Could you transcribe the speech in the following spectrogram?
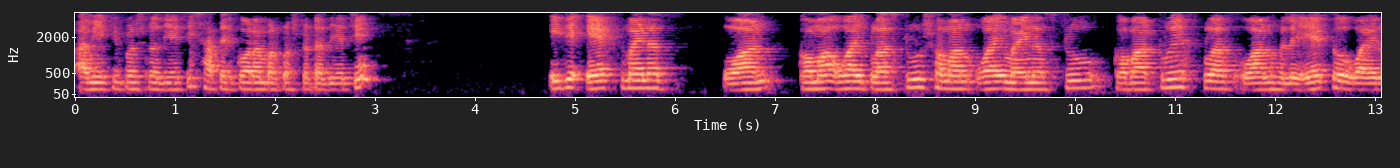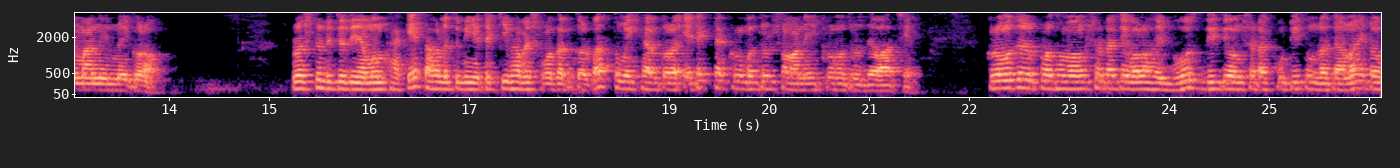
আমি একটি প্রশ্ন দিয়েছি, সাতের ক নাম্বার প্রশ্নটা দিয়েছি। এই যে X minus one comma Y plus two সমান Y minus two comma two X plus one হলে এক্স ও ওয়াই এর মান নির্ণয় করো। প্রশ্নটি যদি এমন থাকে, তাহলে তুমি এটা কীভাবে সমাধান করবা? তুমি খেয়াল করো, এটা একটা ক্রমজোর সমান এই ক্রমজোর দেওয়া আছে। ক্রমজোরের প্রথম অংশটাকে বলা হয় ভোজ, দ্বিতীয় অংশটা কুটি, তোমরা জানো, এটাও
